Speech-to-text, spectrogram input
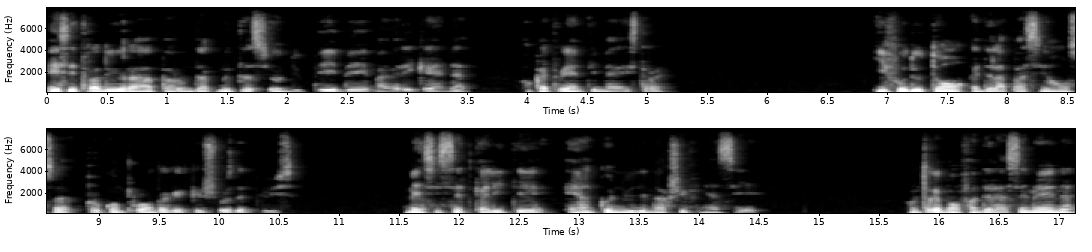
et se traduira par une augmentation du PIB américain au quatrième trimestre. Il faut du temps et de la patience pour comprendre quelque chose de plus, même si cette qualité est inconnue des marchés financiers. Une très bonne fin de la semaine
